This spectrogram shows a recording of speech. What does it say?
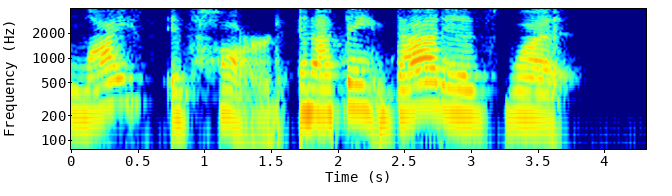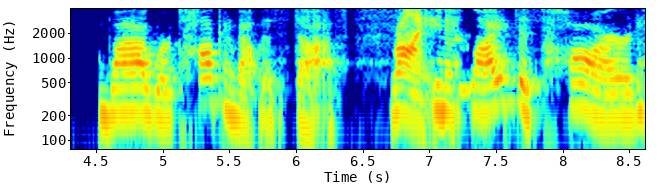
life is hard. And I think that is what why we're talking about this stuff. Right. You know, life is hard.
